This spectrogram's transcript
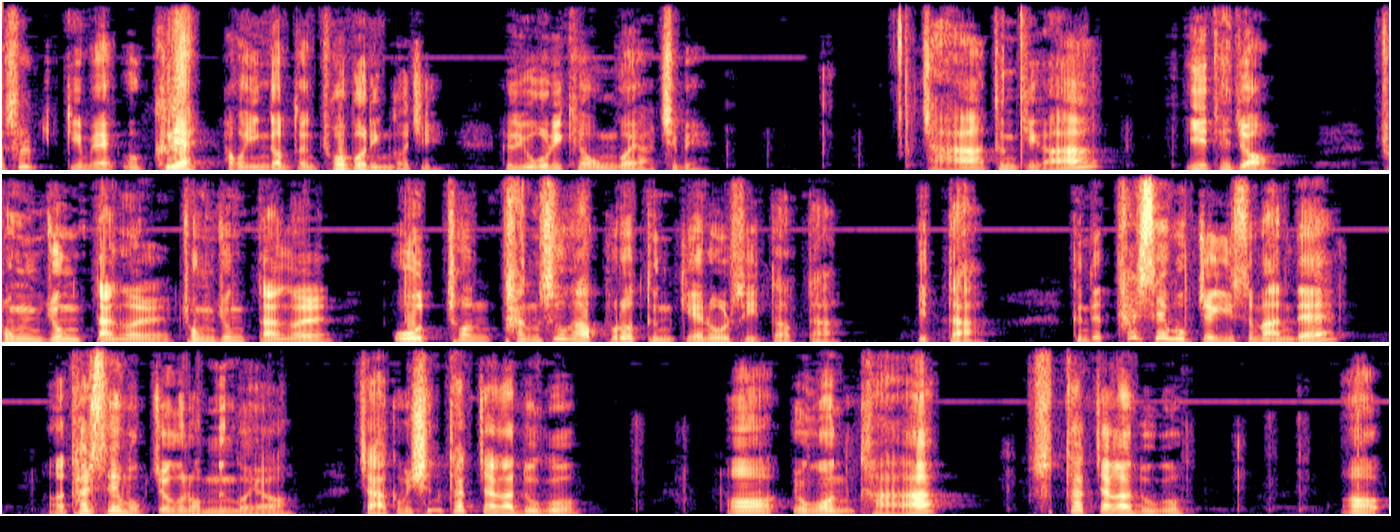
술김에 어, 그래 하고 인감돈 줘버린 거지. 그래서 요렇게 온 거야 집에. 자, 등기가 이해되죠? 종중 땅을 종중 땅을 5촌 당수가 앞으로 등기해 놓을 수 있다 없다? 있다. 근데 탈세 목적이 있으면 안 돼. 어, 탈세 목적은 없는 거예요. 자, 그럼 신탁자가 누구? 어, 요건 가. 수탁자가 누구? 어,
